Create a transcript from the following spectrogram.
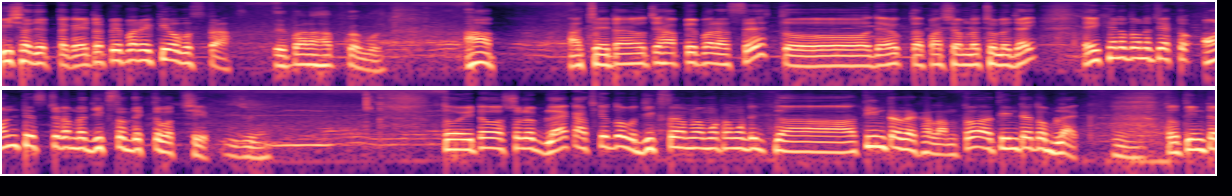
বিশ হাজার টাকা। এটা পেপারের কি অবস্থা? পেপার হাফ কাগজ হাফ? আচ্ছা এটা হচ্ছে হাফ পেপার আছে তো যাই হোক তার পাশে আমরা চলে যাই। এইখানে তো হচ্ছে একটা অন টেস্টের আমরা জিক্সার দেখতে পাচ্ছি। জি। তো এটাও আসলে ব্ল্যাক আজকে তো জিক্সার আমরা মোটামুটি তিনটা দেখালাম তো তিনটা তো ব্ল্যাক তো তিনটে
